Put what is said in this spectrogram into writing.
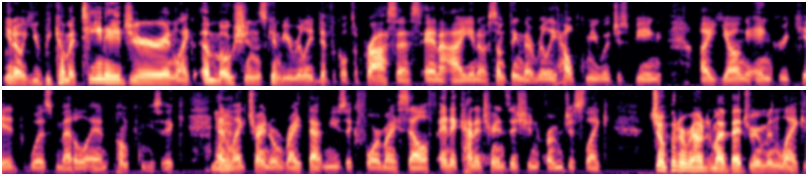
you know you become a teenager and like emotions can be really difficult to process and i you know something that really helped me with just being a young angry kid was metal and punk music yeah. and like trying to write that music for myself and it kind of transitioned from just like jumping around in my bedroom and like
